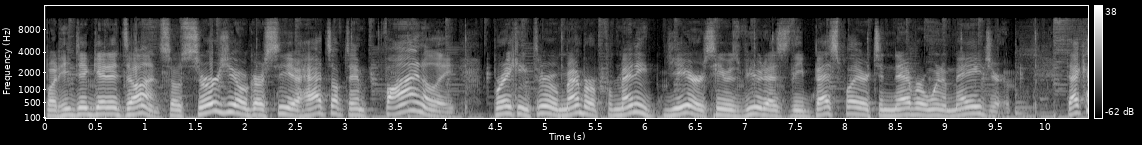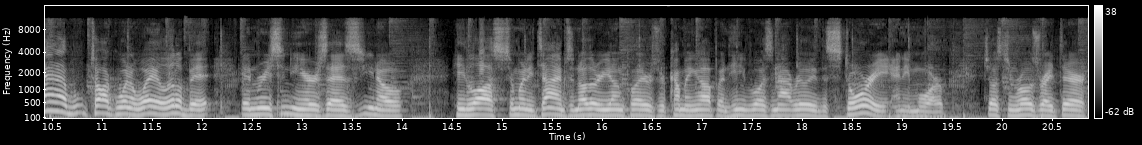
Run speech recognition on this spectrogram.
But he did get it done. So Sergio Garcia, hats off to him finally breaking through. Remember, for many years, he was viewed as the best player to never win a major. That kind of talk went away a little bit in recent years as, you know, he lost so many times and other young players were coming up and he was not really the story anymore. Justin Rose right there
